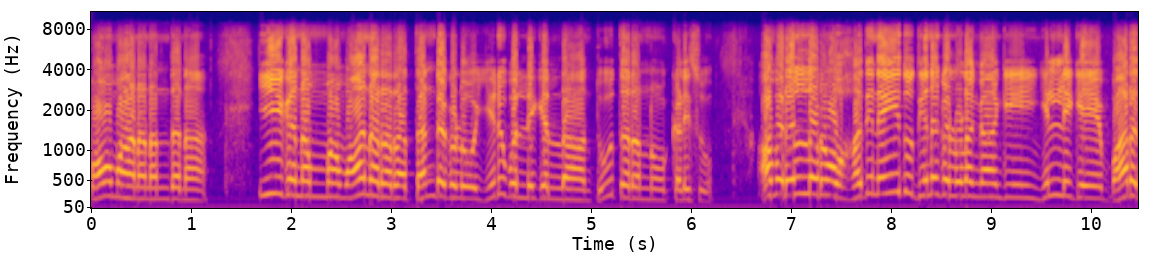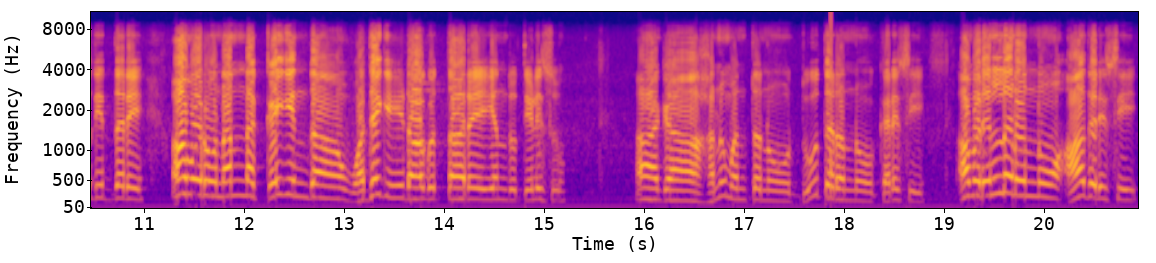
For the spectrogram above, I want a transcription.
ಪವಮಾನನಂದನ, ಈಗ ನಮ್ಮ ವಾನರರ ತಂಡಗಳು ಇರುವಲ್ಲಿಗೆಲ್ಲ ದೂತರನ್ನು ಕಳಿಸು. ಅವರೆಲ್ಲರೂ ಹದಿನೈದು ದಿನಗಳೊಳಗಾಗಿ ಇಲ್ಲಿಗೆ ಬಾರದಿದ್ದರೆ ಅವರು ನನ್ನ ಕೈಯಿಂದ ವಧೆಗೀಡಾಗುತ್ತಾರೆ ಎಂದು ತಿಳಿಸು. ಆಗ ಹನುಮಂತನು ದೂತರನ್ನು ಕರೆಸಿ, ಅವರೆಲ್ಲರನ್ನೂ ಆಧರಿಸಿ,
